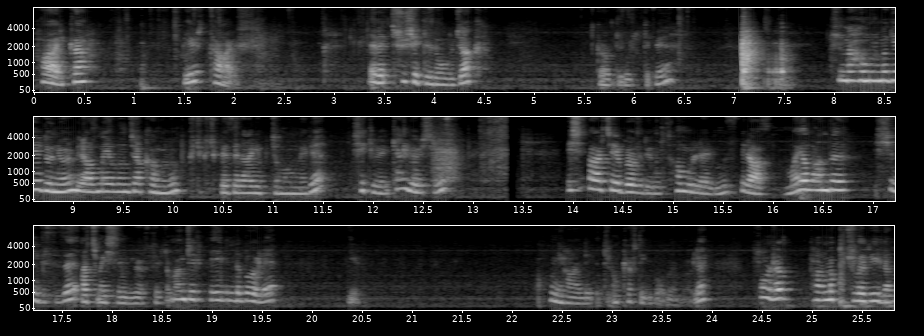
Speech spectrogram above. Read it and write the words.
harika bir tarif. Evet şu şekilde olacak. Gördüğünüz gibi. Şimdi ben hamuruma geri dönüyorum. Biraz mayalanacak hamurum. Küçük küçük bezeler yapacağım onları. Şekil verirken görüşürüz. Eşit parçaya böldüğümüz hamurlarımız biraz mayalandı. Şimdi size açma işlemini göstereceğim. Öncelikle elimde böyle bir huni haline getiriyorum. Köfte gibi oluyor böyle. Sonra parmak uçlarıyla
